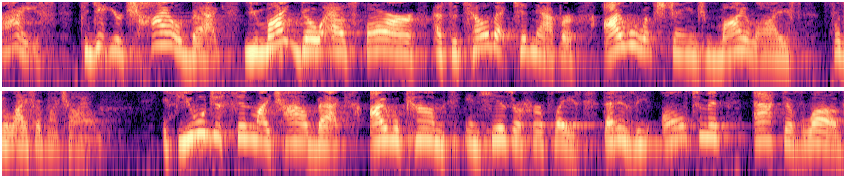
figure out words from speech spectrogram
price to get your child back, you might go as far as to tell that kidnapper, I will exchange my life for the life of my child. If you will just send my child back, I will come in his or her place. That is the ultimate act of love,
